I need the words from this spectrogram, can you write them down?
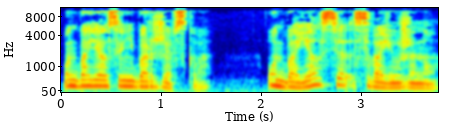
Он боялся не Боржевского. Он боялся свою жену.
